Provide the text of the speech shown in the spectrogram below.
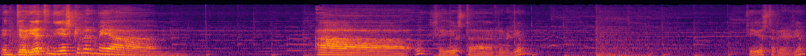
En teoría tendríais que verme a... a... Uy, se ha ido esta rebelión. Se ha ido esta rebelión.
